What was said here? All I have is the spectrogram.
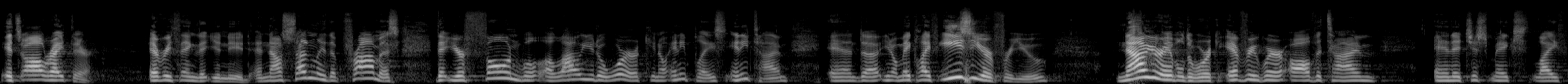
it's all right there. Everything that you need. And now suddenly the promise that your phone will allow you to work, you know, any place, anytime, and, uh, you know, make life easier for you now you're able to work everywhere all the time, and it just makes life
